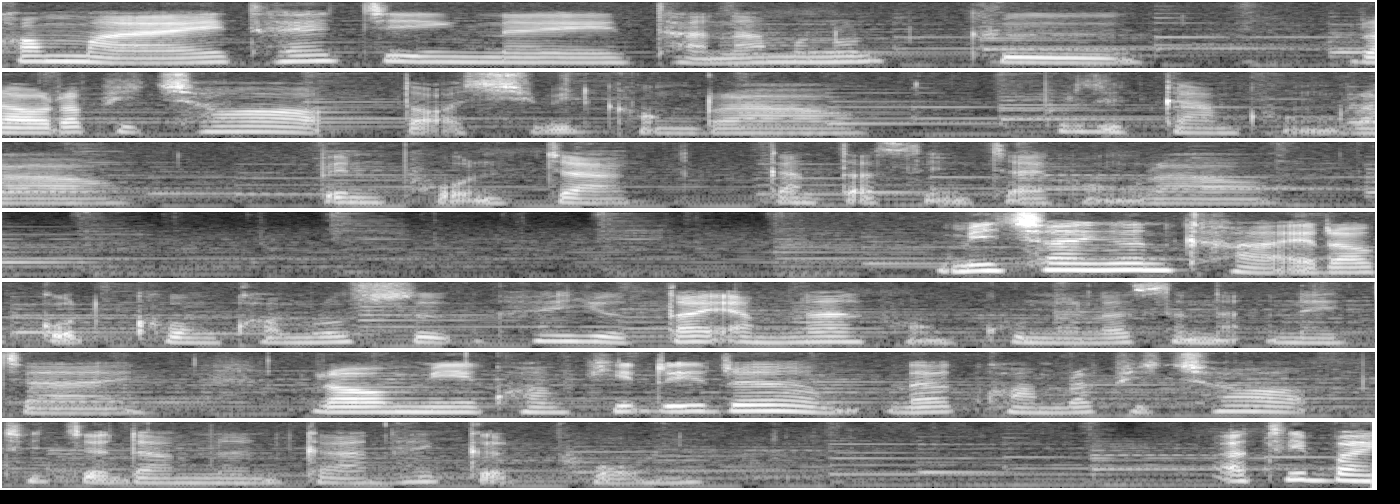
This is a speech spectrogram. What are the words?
ความหมายแท้จริงในฐานะมนุษย์คือ เรารับผิดชอบต่อชีวิตของเรา พฤติกรรมของเรา เป็นผลจากการตัดสินใจของเรา มิใช่เงื่อนไขเรากดข่มความรู้สึกให้อยู่ใต้อำนาจของคุณลักษณะในใจ เรามีความคิดริเริ่ม และความรับผิดชอบที่จะดำเนินการให้เกิดผล อธิบาย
